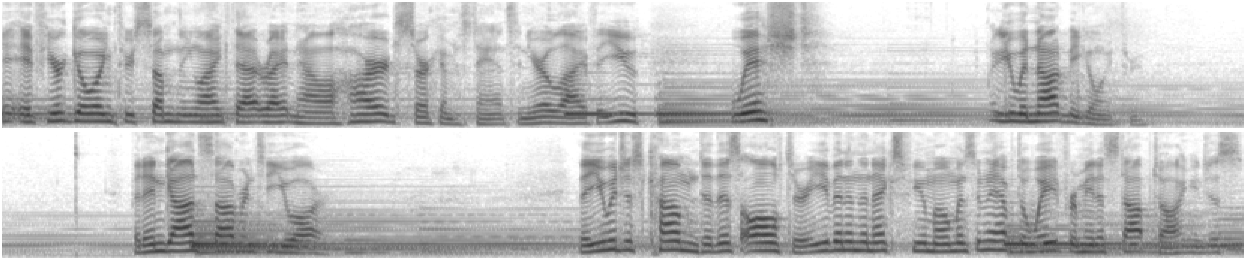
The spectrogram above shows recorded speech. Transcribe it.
If you're going through something like that right now, a hard circumstance in your life that you wished you would not be going through, but in God's sovereignty you are. That you would just come to this altar, even in the next few moments. You don't have to wait for me to stop talking. Just,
